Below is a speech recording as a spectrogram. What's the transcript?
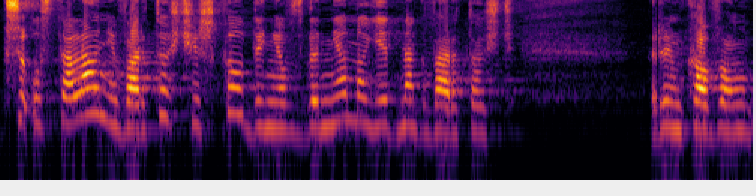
Przy ustalaniu wartości szkody nie uwzględniono jednak wartość rynkową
